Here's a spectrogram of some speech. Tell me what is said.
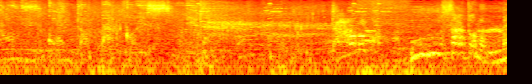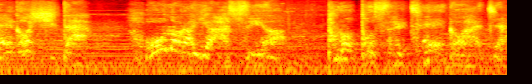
아군이 공격받고 있습니다. 당연 우루사돈은 내 것이다. 오너라 야수여, 프로토스를 제거하자.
